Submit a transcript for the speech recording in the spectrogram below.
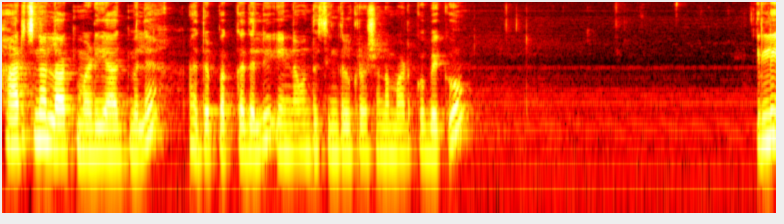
ಹಾರ್ಚ್ನ ಲಾಕ್ ಮಾಡಿ ಆದಮೇಲೆ ಅದರ ಪಕ್ಕದಲ್ಲಿ ಇನ್ನೂ ಒಂದು ಸಿಂಗಲ್ ಕ್ರೋಶನ ಮಾಡ್ಕೋಬೇಕು. ಇಲ್ಲಿ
